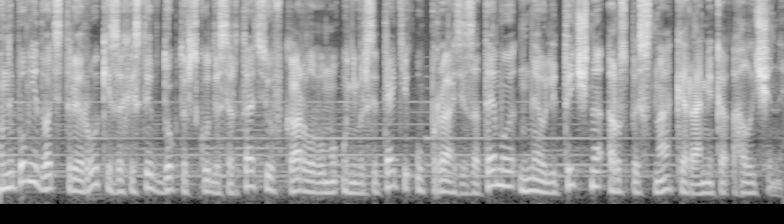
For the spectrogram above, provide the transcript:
У неповні 23 роки захистив докторську дисертацію в Карловому університеті у Празі за темою Неолітична розписна кераміка Галичини.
